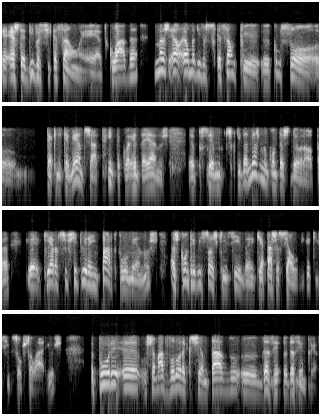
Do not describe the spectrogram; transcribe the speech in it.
esta diversificação é adequada, mas é, é uma diversificação que começou tecnicamente já há 30, 40 anos, eh, por ser muito discutida, mesmo no contexto da Europa, que era substituir em parte, pelo menos, as contribuições que incidem, que é a taxa social única, que incide sobre os salários, por uh, o chamado valor acrescentado uh, das, das, empresas.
